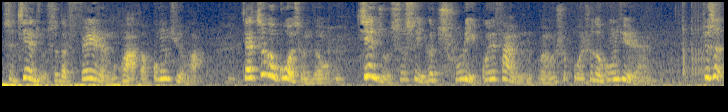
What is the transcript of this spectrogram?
是建筑师的非人化和工具化。在这个过程中，建筑师是一个处理规范文书文书的工具人，就是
